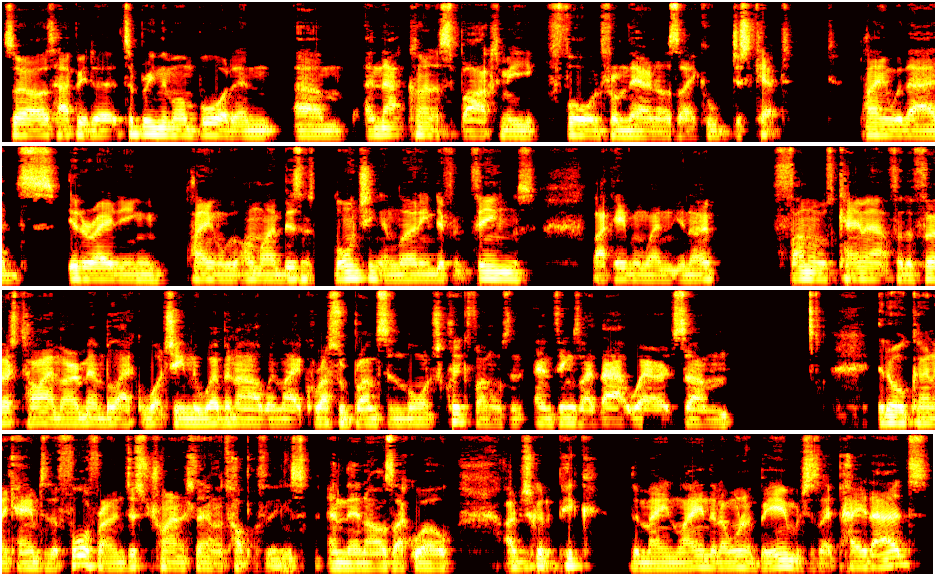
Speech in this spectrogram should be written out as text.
So I was happy to to bring them on board, and um, and that kind of sparked me forward from there. And I was like, cool, just kept playing with ads, iterating, playing with online business, launching and learning different things. Like even when you know funnels came out for the first time, I remember like watching the webinar when like Russell Brunson launched ClickFunnels and, and things like that, where it's um it all kind of came to the forefront and just trying to stay on top of things. And then I was like, well, I've just got to pick the main lane that I want to be in, which is like paid ads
